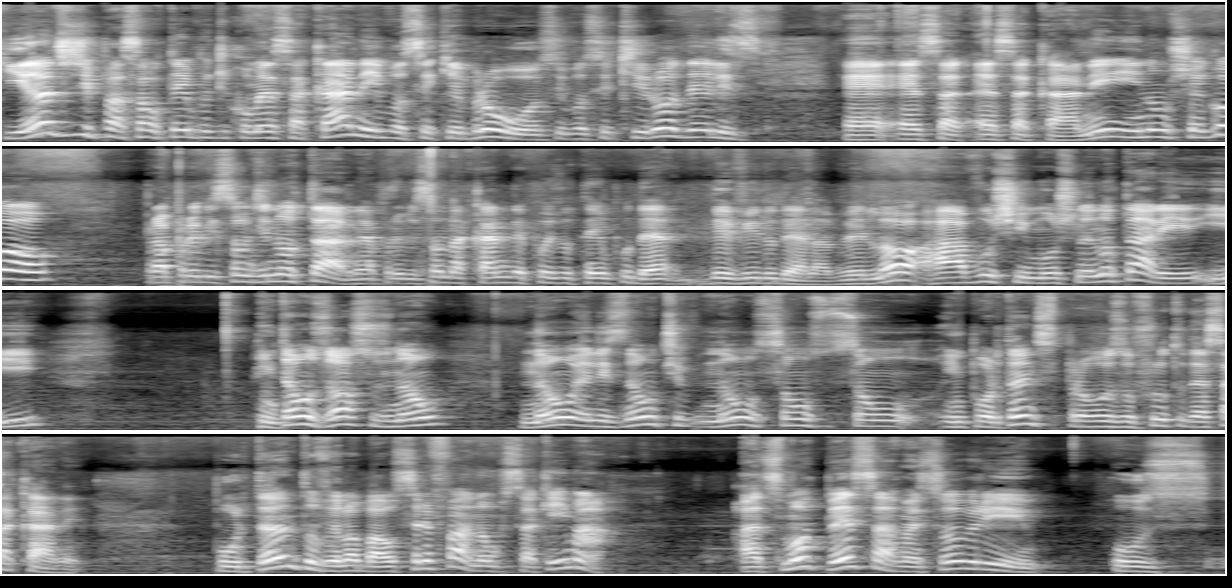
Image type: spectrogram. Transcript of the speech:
que antes de passar o tempo de comer essa carne, você quebrou o osso e você tirou deles é, essa, essa carne e não chegou para a proibição de notar, né? A proibição da carne depois do tempo de, devido dela. Velo havu shimush lenotar e então os ossos não não eles não não são são importantes para o usufruto dessa carne. Portanto, velobal srefa não precisa queimar. Atzmot Pesach, mas sobre os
